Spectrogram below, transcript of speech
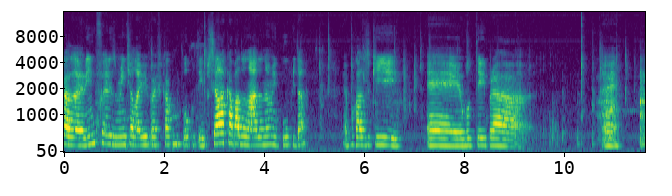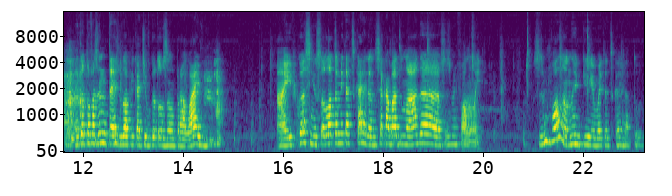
Galera, infelizmente a live vai ficar com pouco tempo. Se ela acabar do nada, não me culpe, tá? É por causa que é, eu botei pra... É. É que eu tô fazendo teste do aplicativo que eu tô usando pra live. Aí ficou assim, o celular também tá descarregando. Se acabar do nada, vocês me falam aí. Vocês me falam, né? Que vai estar tá descarregado tudo.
